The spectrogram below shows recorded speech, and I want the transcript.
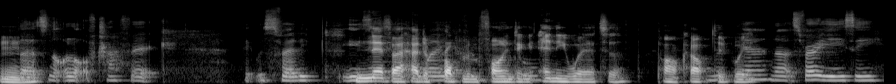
Mm. there's not a lot of traffic. It was fairly easy. Never had a problem finding people. anywhere to park up, did we? Yeah, no, it's very easy.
